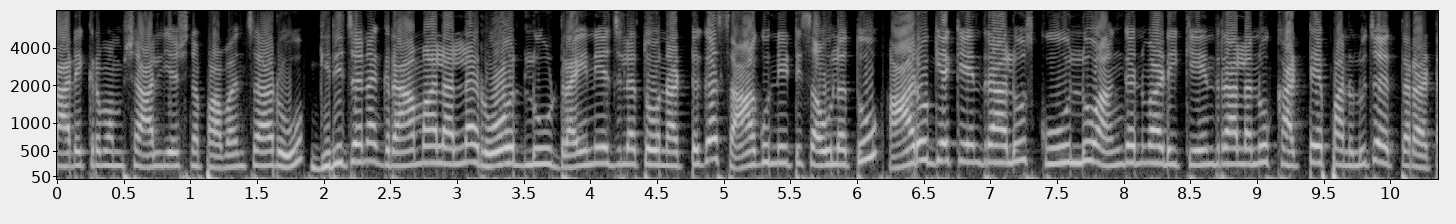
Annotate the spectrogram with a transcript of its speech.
కార్యక్రమం షాల్ చేసిన పవన్ సారు గిరిజన గ్రామాలల్ల రోడ్లు డ్రైనేజ్ డ్రైనేజ్లతో నట్టుగా సాగునీటి సౌలతు ఆరోగ్య కేంద్రాలు స్కూళ్ళు అంగన్వాడీ కేంద్రాలను కట్టే పనులు చేస్తారట.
